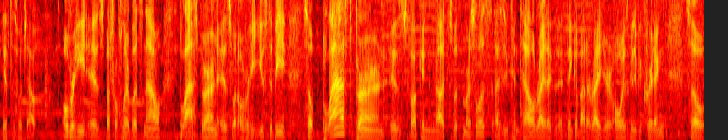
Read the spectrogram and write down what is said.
you have to switch out. Overheat is Special Flare Blitz now. Blast Burn is what Overheat used to be. So Blast Burn is fucking nuts with Merciless, as you can tell, right? Think about it, right? You're always going to be critting. So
